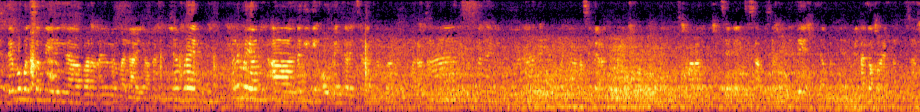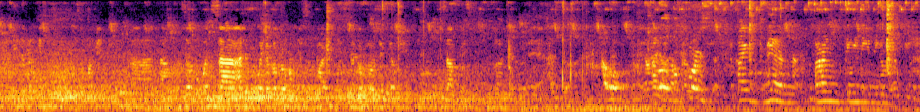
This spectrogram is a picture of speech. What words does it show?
Hindi, bukod sa feeling na parang ano yung malaya ka. Siyempre, alam mo yun, ah, nagiging open ka rin sa lahat ng bagay. Parang, ah, ganun pala yun. Ah, ganun pala. Kasi meron ko rin. So, parang sila yung sasabi sa akin, hindi, dapat yan. May taga-correct ako sa akin. Hindi naman yun. So, kami, ah, tama. So, bukod sa, ano po, nag-grow kami sa party. Nag-grow din kami sa Facebook. Oo. Of course, kahit ngayon, parang tinitingin kami ng future.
